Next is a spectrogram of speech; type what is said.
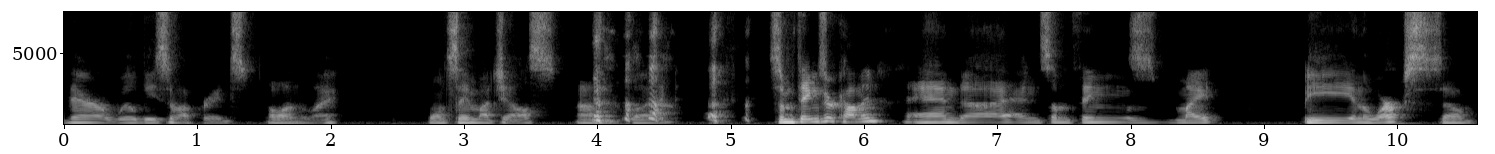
there will be some upgrades along the way. Won't say much else, um, but some things are coming, and uh, and some things might be in the works. So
